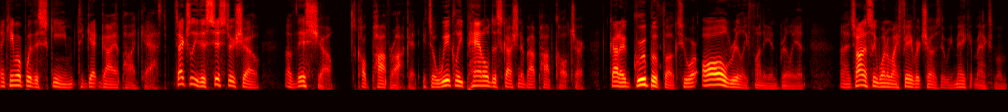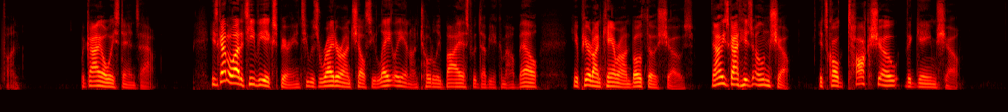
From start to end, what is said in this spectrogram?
I came up with a scheme to get Guy a podcast. It's actually the sister show of this show. It's called Pop Rocket. It's a weekly panel discussion about pop culture. Got a group of folks who are all really funny and brilliant. Uh, it's honestly one of my favorite shows that we make at Maximum Fun. But Guy always stands out. He's got a lot of TV experience. He was a writer on Chelsea Lately and on Totally Biased with W. Kamau Bell. He appeared on camera on both those shows. Now he's got his own show. It's called Talk Show the Game Show.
